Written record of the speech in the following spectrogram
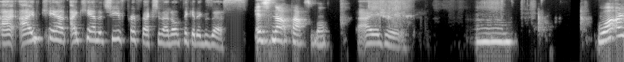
i i can't i can't achieve perfection i don't think it exists It's not possible. i agree Um, what are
